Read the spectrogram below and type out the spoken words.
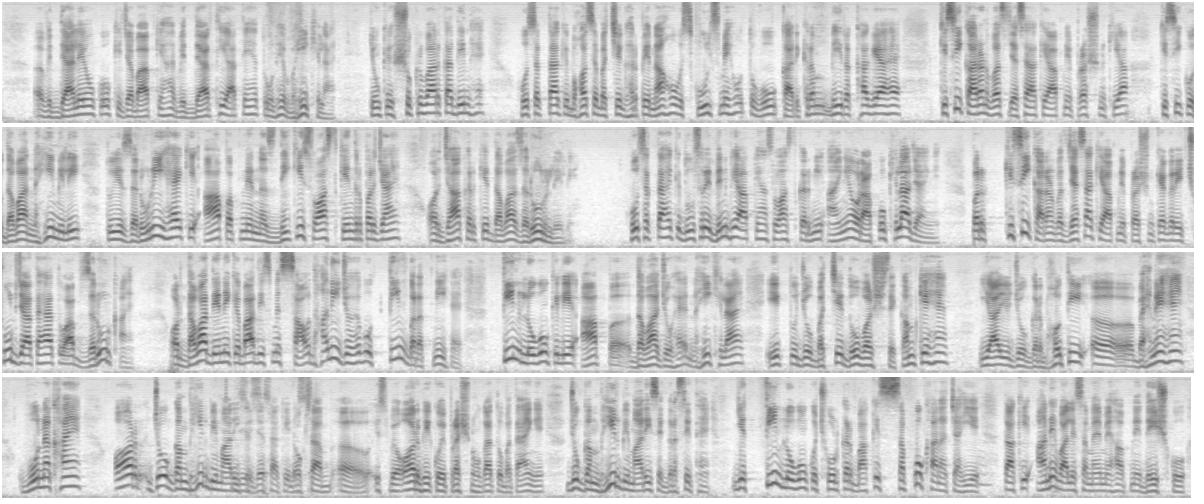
विद्यालयों को कि जब आपके यहाँ विद्यार्थी आते हैं तो उन्हें वहीं खिलाएँ, क्योंकि शुक्रवार का दिन है, हो सकता है कि बहुत से बच्चे घर पे ना हो, स्कूल्स में हो तो वो कार्यक्रम भी रखा गया है। किसी कारणवश, जैसा कि आपने प्रश्न किया किसी को दवा नहीं मिली तो ये ज़रूरी है कि आप अपने नज़दीकी स्वास्थ्य केंद्र पर जाएँ और जा कर के दवा ज़रूर ले लें। हो सकता है कि दूसरे दिन भी आपके यहाँ स्वास्थ्य कर्मी आएँगे और आपको खिला जाएँगे, पर किसी कारणवश, जैसा कि आपने प्रश्न किया, अगर ये छूट जाता है तो आप ज़रूर खाएँ। और दवा देने के बाद इसमें सावधानी जो है वो तीन बरतनी है। तीन लोगों के लिए आप दवा जो है नहीं खिलाएँ। एक तो जो बच्चे दो वर्ष से कम के हैं या ये जो गर्भवती बहनें हैं वो न खाएँ और जो गंभीर बीमारी से जैसा कि डॉक्टर साहब इस पे और भी कोई प्रश्न होगा तो बताएँगे। जो गंभीर बीमारी से ग्रसित हैं ये तीन लोगों को छोड़कर बाकी सबको खाना चाहिए ताकि आने वाले समय में हम अपने देश को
